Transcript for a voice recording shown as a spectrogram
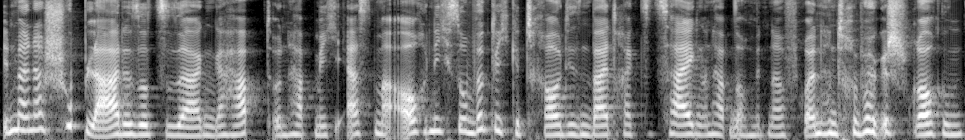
in meiner Schublade sozusagen gehabt und habe mich erstmal auch nicht so wirklich getraut, diesen Beitrag zu zeigen und habe noch mit einer Freundin drüber gesprochen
